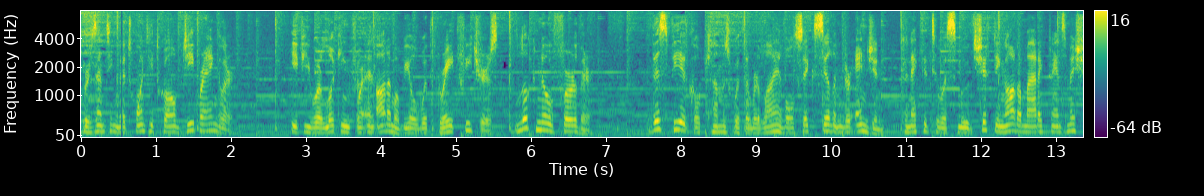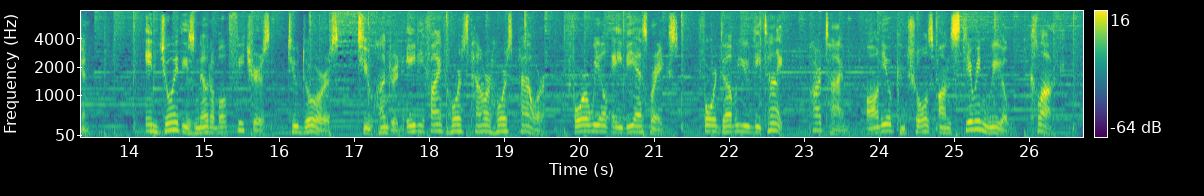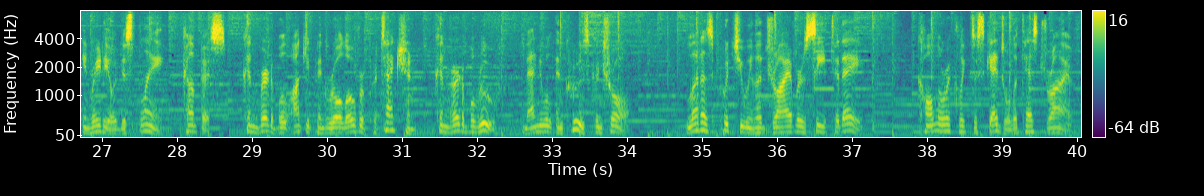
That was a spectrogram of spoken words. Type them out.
presenting the 2012 Jeep Wrangler. If you are looking for an automobile with great features, look no further. This vehicle comes with a reliable six-cylinder engine, connected to a smooth shifting automatic transmission. Enjoy these notable features, 2 doors, 285 horsepower horsepower, 4-wheel ABS brakes, 4WD type, part-time, audio controls on steering wheel, clock, in radio display, compass, convertible occupant rollover protection, convertible roof, manual and cruise control. Let us put you in the driver's seat today. Call or click to schedule a test drive.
